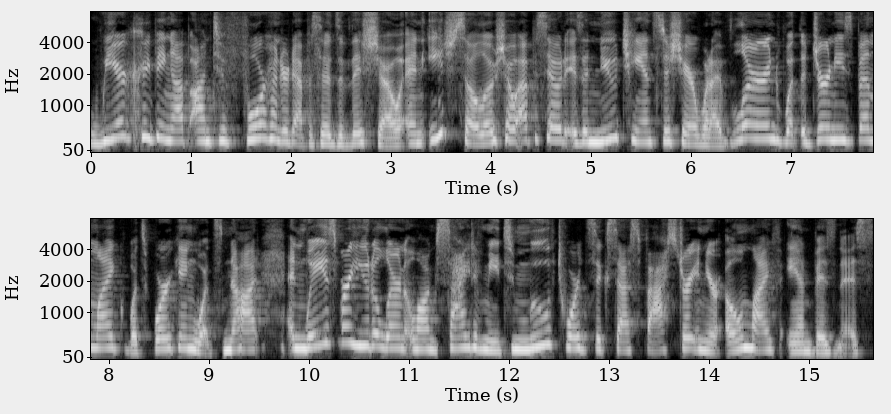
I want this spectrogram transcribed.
We're creeping up onto 400 episodes of this show, and each solo show episode is a new chance to share what I've learned, what the journey's been like, what's working, what's not, and ways for you to learn alongside of me to move towards success faster in your own life and business.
